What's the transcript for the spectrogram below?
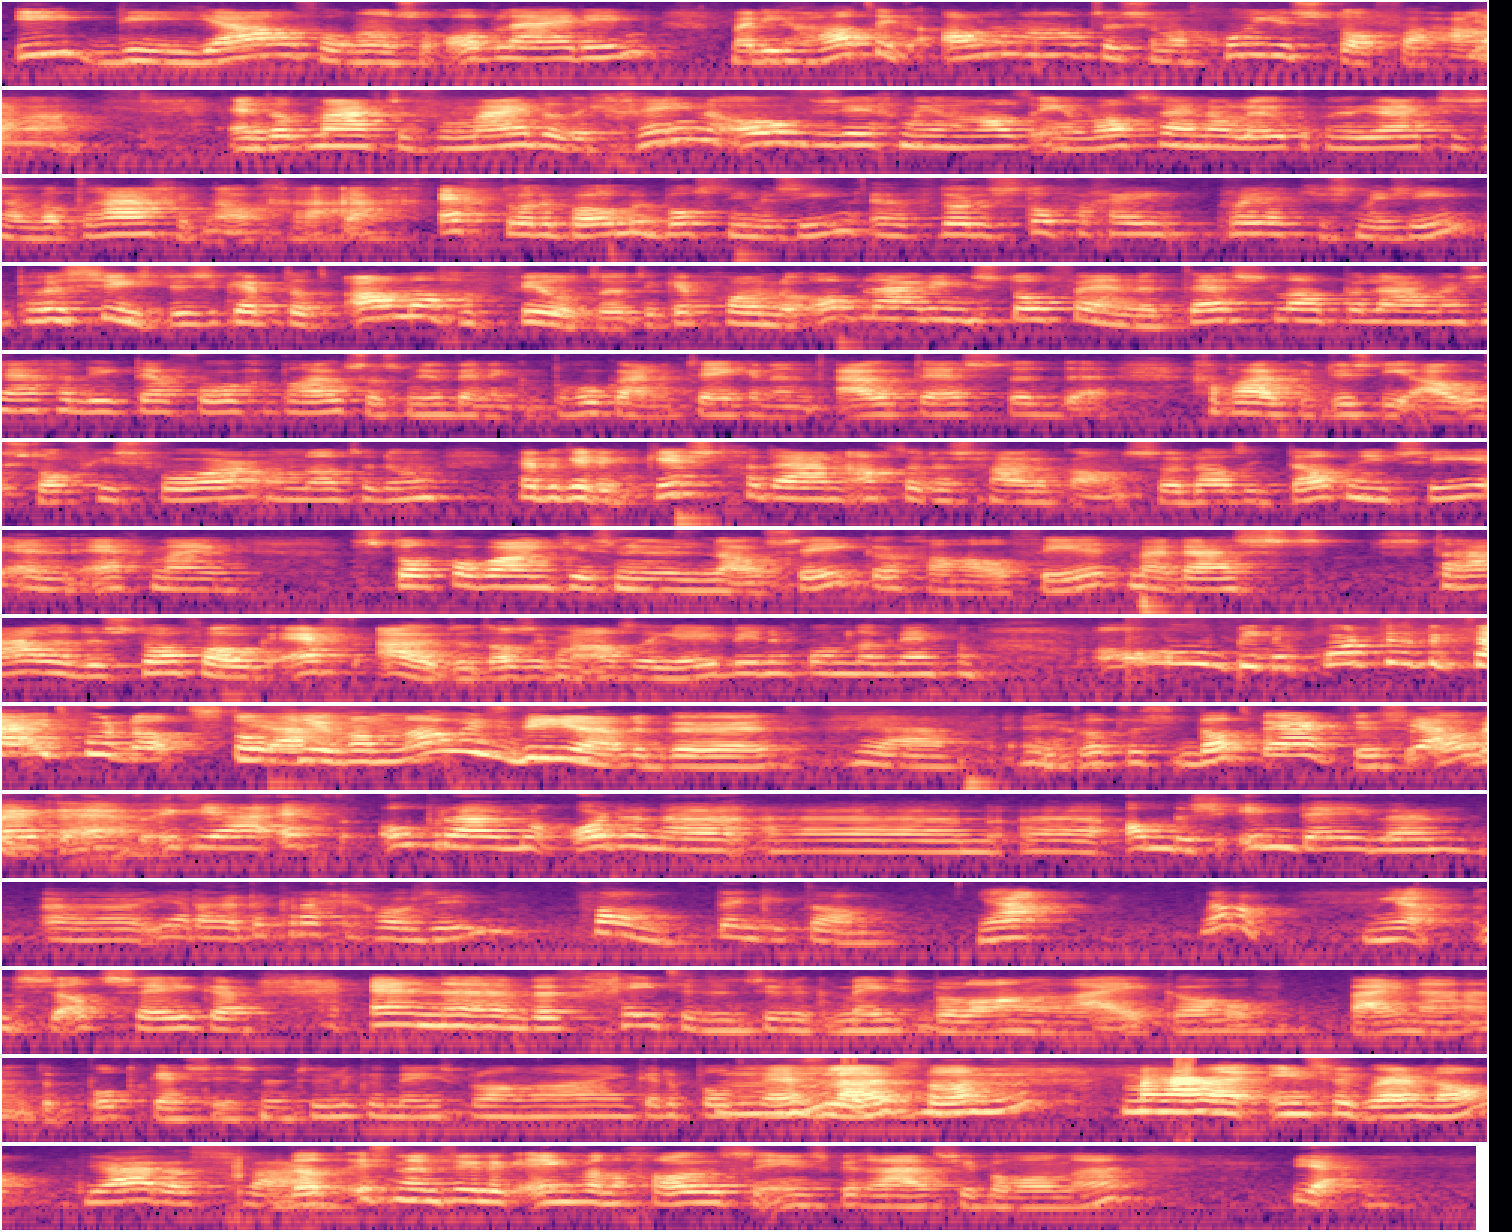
ideaal voor onze opleiding, maar die had ik allemaal tussen mijn goede stoffen hangen. En dat maakte voor mij dat ik geen overzicht meer had in wat zijn nou leuke projectjes en wat draag ik nou graag. echt door de bomen het bos niet meer zien en door de stoffen geen projectjes meer zien. Precies, dus ik heb dat allemaal gefilterd. Ik heb gewoon de opleidingsstoffen en de testlappen, laat maar zeggen, die ik daarvoor gebruik. Zoals nu ben ik een broek aan het tekenen en het uittesten. De, gebruik ik dus die oude stofjes voor om dat te doen. Heb ik in een kist gedaan achter de schuine kant, zodat ik dat niet zie en echt mijn stoffenwandje is nu nou zeker gehalveerd, maar daar stralen de stoffen ook echt uit. Dat als ik mijn atelier binnenkom, dan denk ik van, oh, binnenkort heb ik tijd voor dat stofje, want nou is die aan de beurt. Ja. En Dat, is, dat werkt dus ja, ook. Werkt echt. echt. Ja, echt opruimen, ordenen, ehm, eh, anders indelen. Uh, ja, daar, daar krijg je gewoon zin van, denk ik dan. Ja. Ja. Ja, dat zeker. En uh, we vergeten natuurlijk het meest belangrijke, of bijna, de podcast is natuurlijk het meest belangrijke, de podcast mhm. luisteren. Mhm. Maar Instagram dan? Ja, dat is waar. Dat is natuurlijk een van de grootste inspiratiebronnen. Ja.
